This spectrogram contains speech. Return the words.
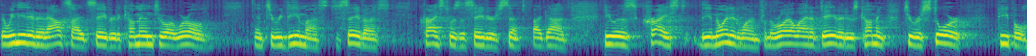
that we needed an outside Savior to come into our world and to redeem us, to save us. Christ was the Savior sent by God. He was Christ, the anointed one from the royal line of David, who's coming to restore people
